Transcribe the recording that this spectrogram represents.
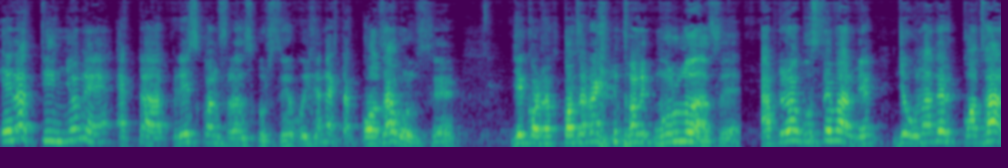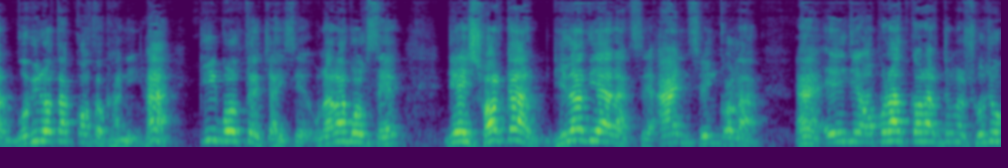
এরা তিনজনে একটা প্রেস কনফারেন্স করছে, ওইখানে একটা কথা বলছে, যে কথা- কথাটা কিন্তু অনেক মূল্য আছে। আপনারা বুঝতে পারবেন যে ওনাদের কথার গভীরতা কতখানি হ্যাঁ? কি বলতে চাইছে? ওনারা বলছে যে এই সরকার ঢিলা দিয়া রাখছে, আইন শৃঙ্খলা হ্যাঁ? এই যে অপরাধ করার জন্য সুযোগ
